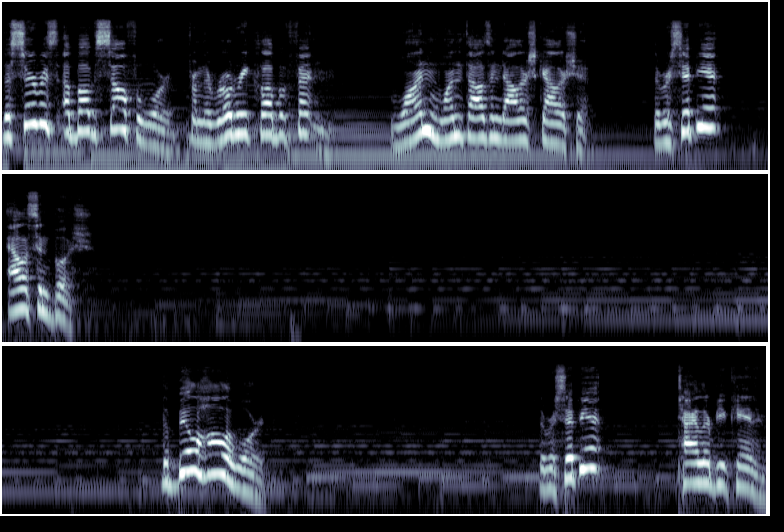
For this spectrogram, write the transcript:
The Service Above Self Award from the Rotary Club of Fenton. One $1,000 scholarship. The recipient, Allison Bush. The Bill Hall Award. The recipient, Tyler Buchanan.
